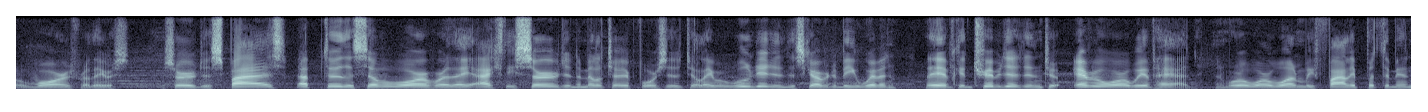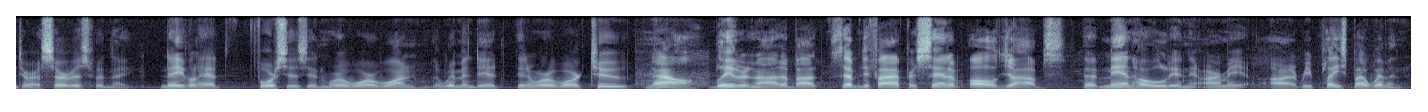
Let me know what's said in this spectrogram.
Wars where they were served as spies, up through the Civil War where they actually served in the military forces until they were wounded and discovered to be women. They have contributed into every war we have had. In World War I, we finally put them into our service when the naval had forces in World War One. The women did. Then in World War Two, now, believe it or not, about 75% of all jobs that men hold in the Army are replaced by women.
